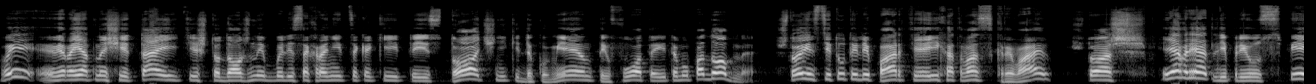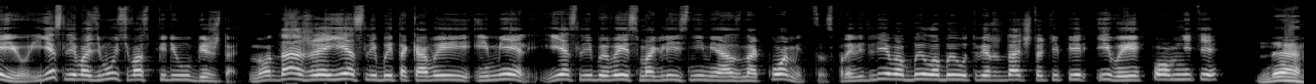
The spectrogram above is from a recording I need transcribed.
Вы, вероятно, считаете, что должны были сохраниться какие-то источники, документы, фото и тому подобное. Что институт или партия их от вас скрывают? Что ж, я вряд ли преуспею, если возьмусь вас переубеждать. Но даже если бы таковые имели, если бы вы смогли с ними ознакомиться, справедливо было бы утверждать, что теперь и вы помните. Да,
